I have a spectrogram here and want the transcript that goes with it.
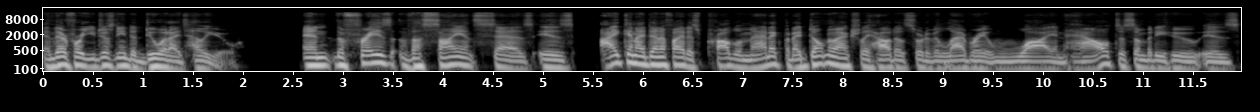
and therefore you just need to do what I tell you. And the phrase the science says is I can identify it as problematic, but I don't know actually how to sort of elaborate why and how to somebody who is,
